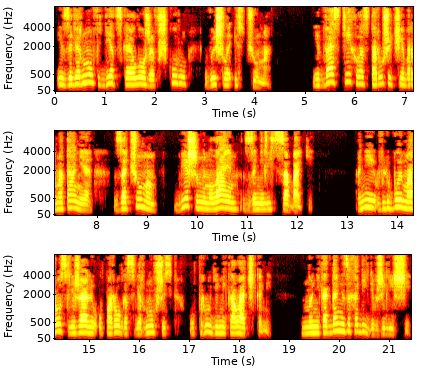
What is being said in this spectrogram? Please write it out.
и, завернув детское ложе в шкуру, вышла из чума. Едва стихло старушечье бормотание, за чумом бешеным лаем занялись собаки. Они в любой мороз лежали у порога, свернувшись упругими калачиками но никогда не заходили в жилище,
